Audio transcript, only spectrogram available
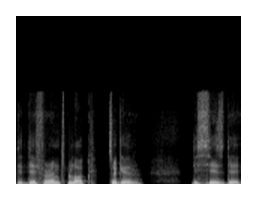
the different block together. This is the,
